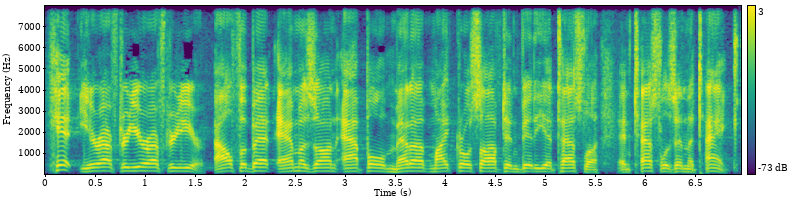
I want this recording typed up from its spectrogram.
hit year after year after year. Alphabet, Amazon, Apple, Meta, Microsoft, Nvidia, Tesla, and Tesla's in the tank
